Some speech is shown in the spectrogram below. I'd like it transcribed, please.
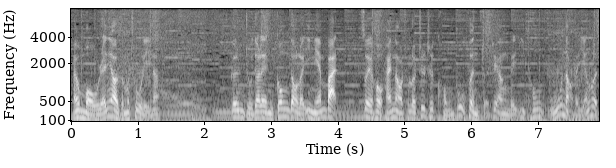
还有某人要怎么处理呢？跟主教练宫斗了一年半。最后还闹出了支持恐怖分子这样的一通无脑的言论。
